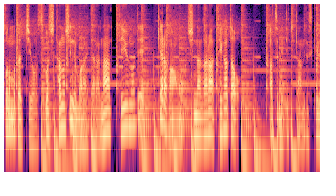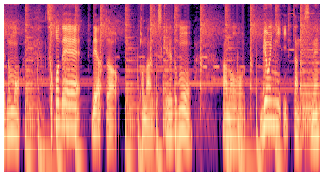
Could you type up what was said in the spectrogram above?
子どもたちを少し楽しんでもらえたらなっていうのでキャラバンをしながら手形を集めてきたんですけれどもそこで出会った子なんですけれどもあの病院に行ったんですね。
